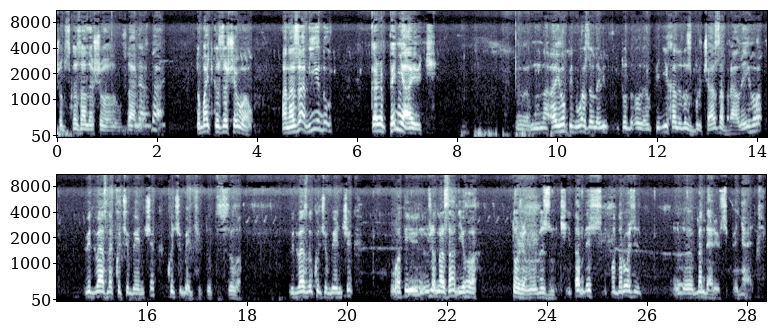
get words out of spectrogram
щоб сказали, що вдарили. Да. Да. То батько зашивав. А назад їду, каже, пеняють. Е, А його підвозили, він тут е, під'їхали до Збруча, забрали його, відвезли Кочубинчик, Кочубинчик тут село. Відвезли Кочубинчик. От і він вже назад його теж везуть. І там десь по дорозі е, бендерівці піняють.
